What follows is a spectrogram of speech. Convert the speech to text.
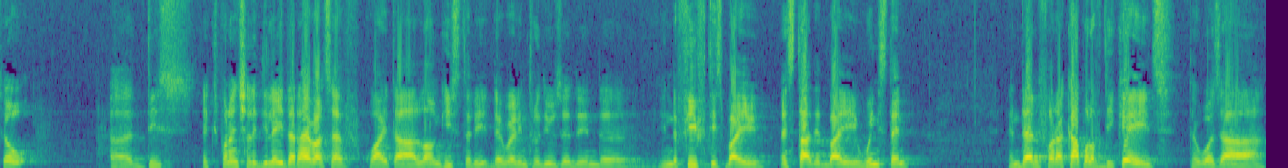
So uh, these exponentially delayed arrivals have quite a long history. They were introduced in the in the 50s by and studied by Winsten. and then for a couple of decades there was a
